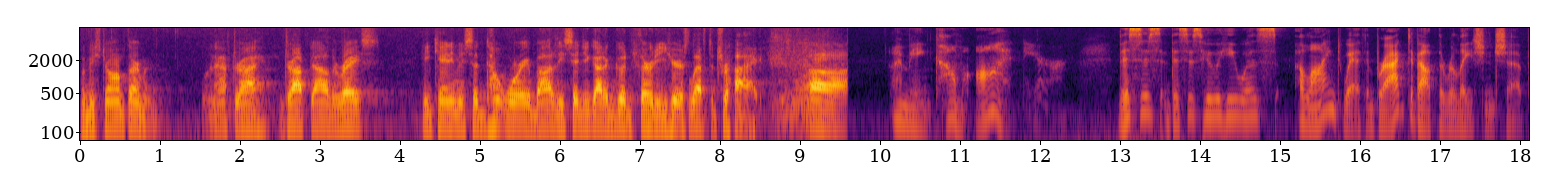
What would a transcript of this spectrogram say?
would be Strom Thurmond. And after I dropped out of the race, he came and said, Don't worry about it. He said, You got a good 30 years left to try. Uh, I mean, come on here. This is this is who he was aligned with and bragged about the relationship.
